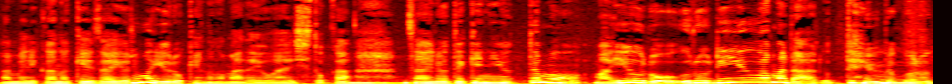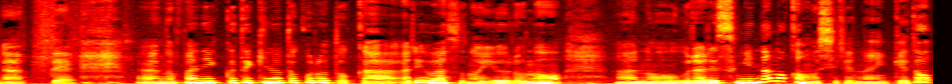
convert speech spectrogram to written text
アメリカの経済よりもユーロ圏のがまだ弱いしとか、材料的に言っても、まあ、ユーロを売る理由はまだあるっていうところがあって、あのパニック的なところとかあるいはそのユーロのあの売られすぎなのかもしれないけど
